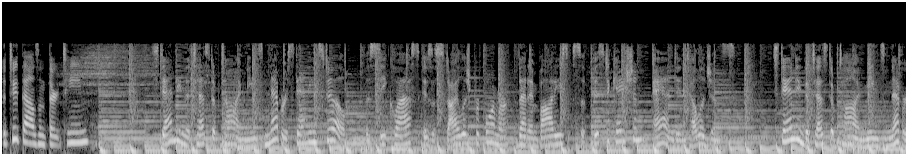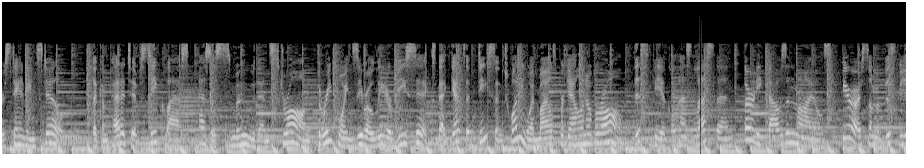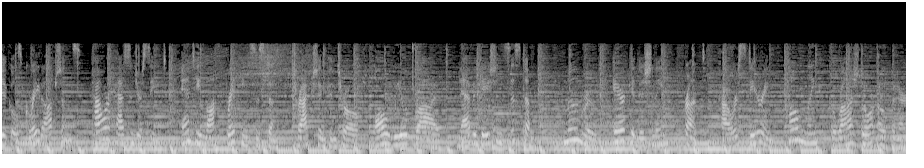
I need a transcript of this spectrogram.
The 2013 Standing the test of time means never standing still. The C-Class is a stylish performer that embodies sophistication and intelligence. Standing the test of time means never standing still. The competitive C-Class has a smooth and strong 3.0-liter V6 that gets a decent 21 miles per gallon overall. This vehicle has less than 30,000 miles. Here are some of this vehicle's great options. Power passenger seat, anti-lock braking system, traction control, all-wheel drive, navigation system, moonroof, air conditioning, front, power steering, HomeLink garage door opener,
